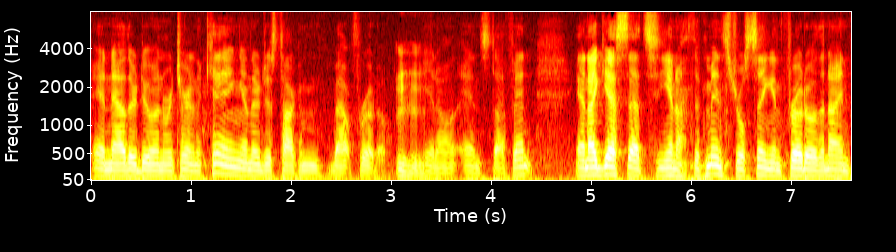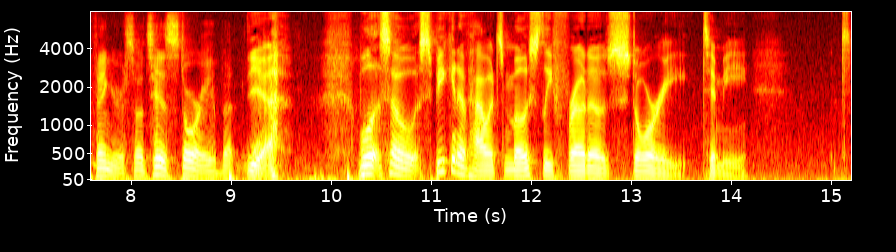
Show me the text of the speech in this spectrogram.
and now they're doing Return of the King, and they're just talking about Frodo, Mhm. you know, and stuff. And and I guess that's you know the minstrel singing Frodo the Nine Fingers, so it's his story. But Yeah. Well, so speaking of how it's mostly Frodo's story to me, t-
